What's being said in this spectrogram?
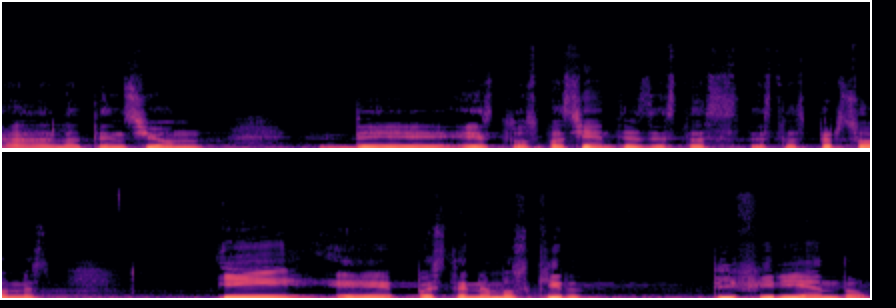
a la atención de estos pacientes, de estas, de estas personas. Y pues tenemos que ir difiriendo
